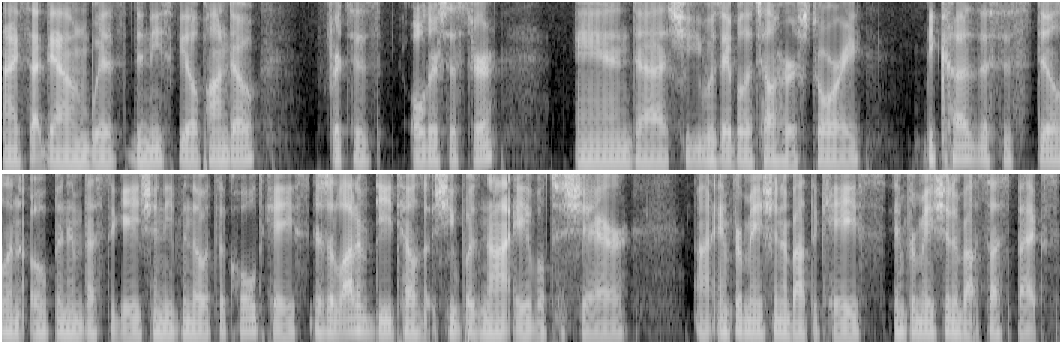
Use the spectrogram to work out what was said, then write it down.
I sat down with Denise Vialpando, Fritz's older sister, and uh, she was able to tell her story because this is still an open investigation, even though it's a cold case, there's a lot of details that she was not able to share. Uh, information about the case, information about suspects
